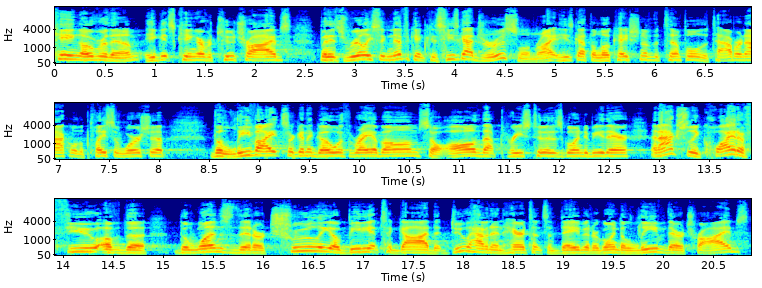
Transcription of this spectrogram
king over them. He gets king over two tribes, but it's really significant because he's got Jerusalem, right? He's got the location of the temple, the tabernacle, the place of worship. The Levites are going to go with Rehoboam, so all of that priesthood is going to be there. And actually, quite a few of the, the ones that are truly obedient to God, that do have an inheritance of David, are going to leave their tribes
